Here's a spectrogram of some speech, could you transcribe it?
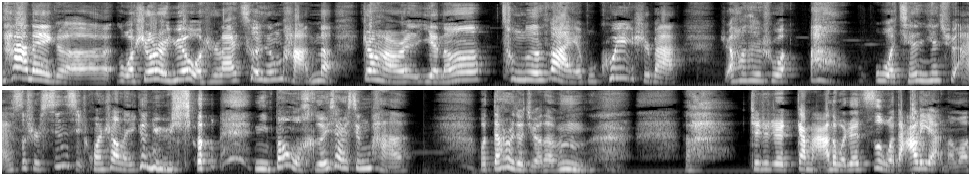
他那个我生日约我是来测星盘的，正好也能蹭顿饭，也不亏是吧？然后他就说啊。我前几天去 S 是欣喜欢上了一个女生，你帮我合一下星盘。我当时就觉得，嗯，哎，这这这干嘛呢？我这自我打脸呢吗？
